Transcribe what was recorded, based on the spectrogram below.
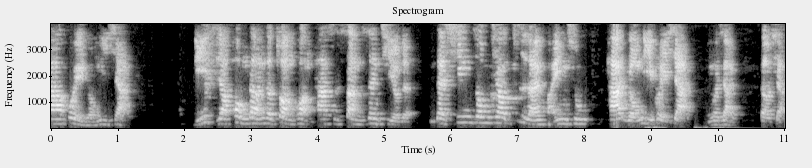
它会容易下雨，你只要碰到那个状况，它是上升气流的，你在心中就要自然反映出它容易会下雨，容易下雨，要下。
